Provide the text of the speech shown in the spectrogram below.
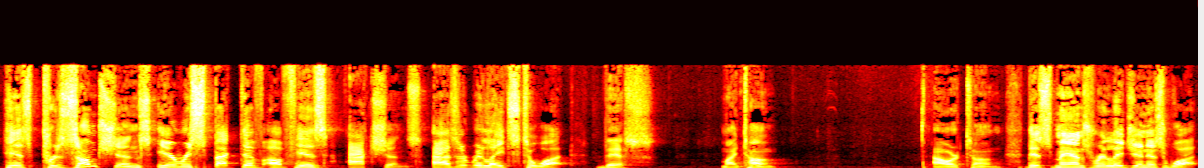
his presumptions, irrespective of his actions, as it relates to what? This, my tongue, our tongue. This man's religion is what?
